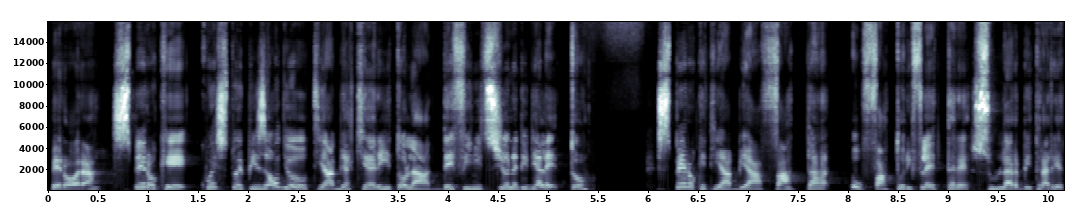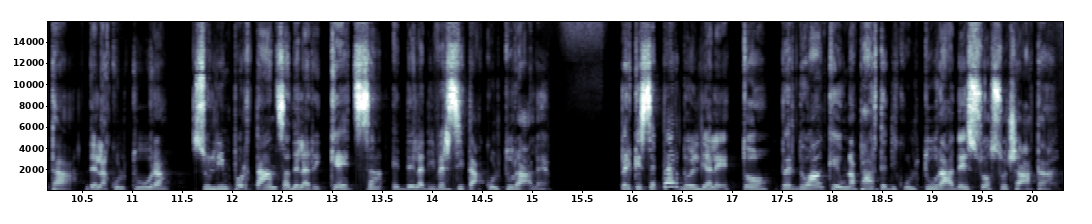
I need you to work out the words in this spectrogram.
Per ora, spero che questo episodio ti abbia chiarito la definizione di dialetto. Spero che ti abbia fatta o fatto riflettere sull'arbitrarietà della cultura, sull'importanza della ricchezza e della diversità culturale. Perché se perdo il dialetto, perdo anche una parte di cultura ad esso associata,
